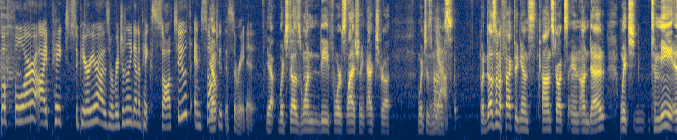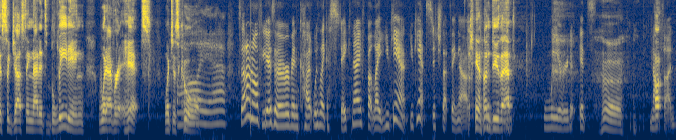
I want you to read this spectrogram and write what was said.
Before I picked Superior, I was originally gonna pick Sawtooth, and Sawtooth is serrated. Yeah, which does 1d4 slashing extra, which is Yeah. Nice. But it doesn't affect against constructs and undead, which to me is suggesting that it's bleeding whatever it hits, which is cool. Oh yeah, because I don't know if you guys have ever been cut with like a steak knife, but like you can't you can't stitch that thing up. Can't undo that. Weird. It's Huh. not Uh, fun.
